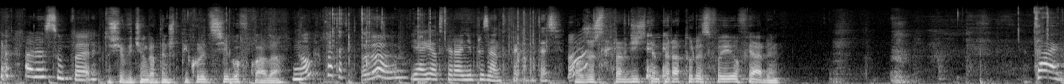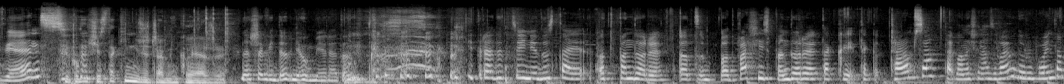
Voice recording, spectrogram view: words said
ale super. Tu się wyciąga ten szpikulec i się go wkłada. No, chyba tak. Ja i otwieranie prezentów, jak widać. Możesz sprawdzić temperaturę swojej ofiary. Tak więc Tylko mi się z takimi rzeczami kojarzy. nasza widownia umiera tam. Tradycyjnie dostaję od Pandory, od, od Basi z Pandory tak, tak, Charmsa, tak one się nazywają, dobrze pamiętam?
